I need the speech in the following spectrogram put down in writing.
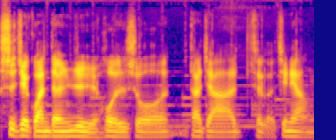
世界关灯日，或者说大家这个尽量。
